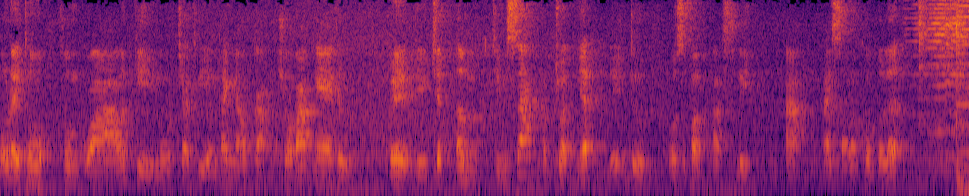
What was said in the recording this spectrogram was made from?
mẫu đẩy thô không qua bất kỳ một trang thiết bị âm thanh nào cả. Cho bác nghe thử về tiếng chất âm chính xác và chuẩn nhất đến từ mẫu sản phẩm Ashley A2650 Plus.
